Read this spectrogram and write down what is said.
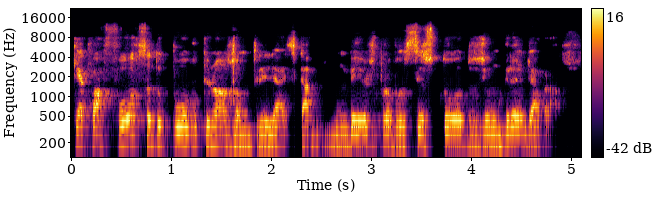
que é com a força do povo que nós vamos trilhar esse caminho. Um beijo para vocês todos e um grande abraço.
